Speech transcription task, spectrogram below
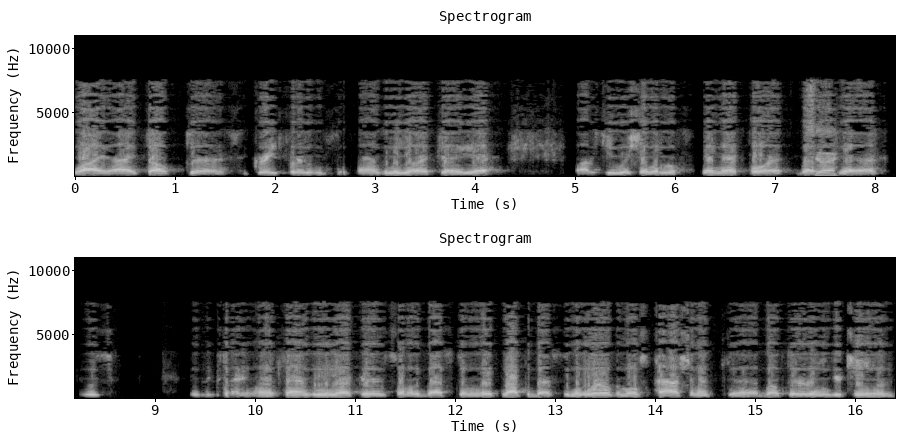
Well, I, I felt uh, great for the fans in New York. I uh, obviously wish I would have been there for it, but Sure. uh, it was it was exciting. Uh, fans in New York are some of the best, and if not the best in the world, the most passionate uh, about their Ranger team, and,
